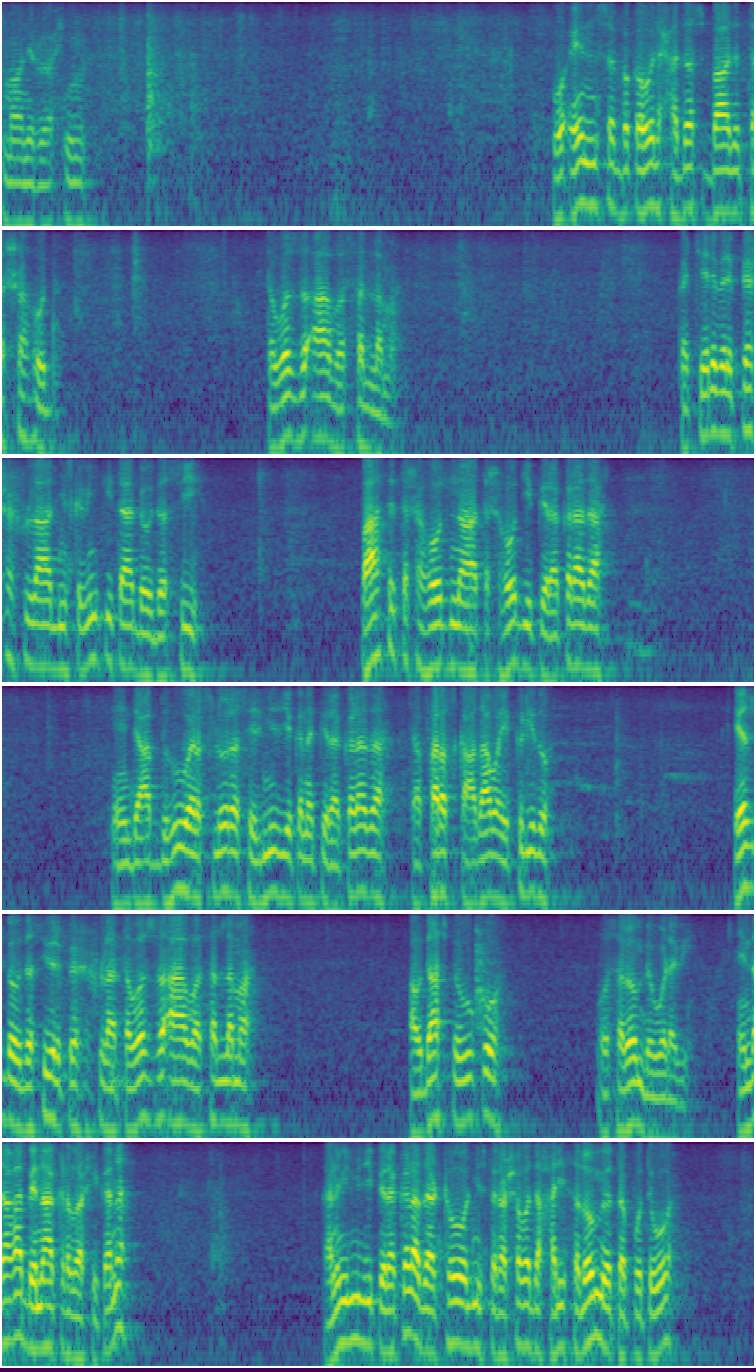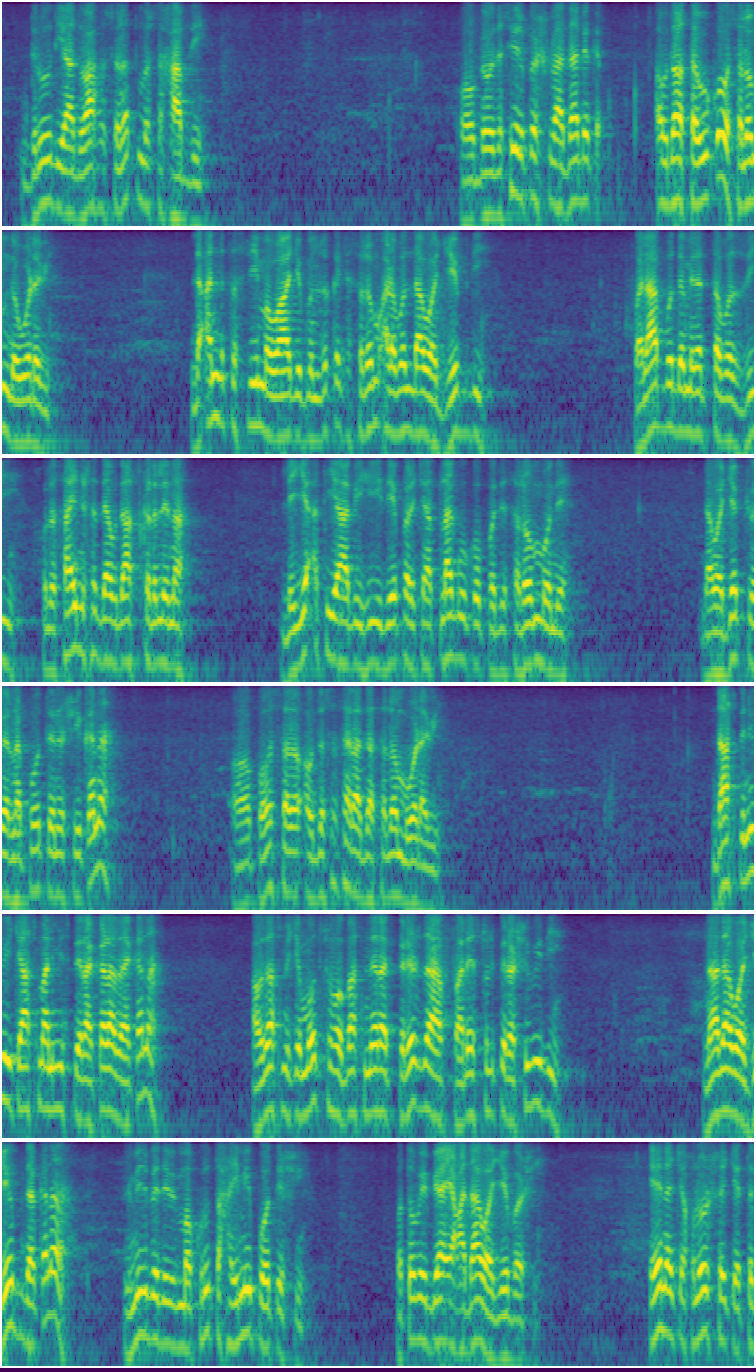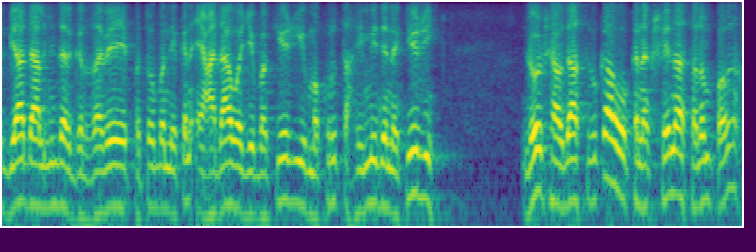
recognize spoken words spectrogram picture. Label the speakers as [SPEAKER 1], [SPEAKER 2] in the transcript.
[SPEAKER 1] الرحمن الرحيم وإن سبقه الحدث بعد التشهد توزع وسلم کچیر بر پیش شلا دمیس کوین کی تا بیو دسی پاست تشهود نا تشهود یی پیرا کرا دا یعنی د عبده و رسول را سرمیز یی کنه پیرا کرا دا چا فرض قاعده و یکړی دو یز بیو دسی بر پیش شلا توزع و سلم او داس په وکو او سلام به وړوي انده غا بنا کړل شي کنه کنه مې مې پیرا کړه دا ټول مې پیرا شوه د خالي سلام مې ته پوتې و درود یا دعا خو سنت مستحب دي او به د سیر په شلا دا به او دا ته وکړو سلام د وړوي لأن تسلیم واجب ځکه چې سلام اړول دا واجب دي فلا بد من التوزی خلاصای نشته دا وداس کړل نه لیاتی به دې پر چاتلاګو کو په دې سلام باندې دا واجب چې ورنه پوتې نشي کنه او په سره او د سره د سلام وړوي دا سپینوي چې اسمال می سپیرا کړه ده کنه او داس می چې موت شو بس نه را پرېږ ده فرېز ټول پیرا شوي دي نه دا واجب ده کنه لمیر به د مکرو تحریمي پوتې شي په تو به بیا اعاده واجب شي انا چې خلوص شي چې ته بیا د المندر ګرځوي په تو باندې کنه اعاده واجب کېږي مکرو تحریمي دې نه کېږي لوټ شاو داس وکا او کنه کښېنا سلام په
